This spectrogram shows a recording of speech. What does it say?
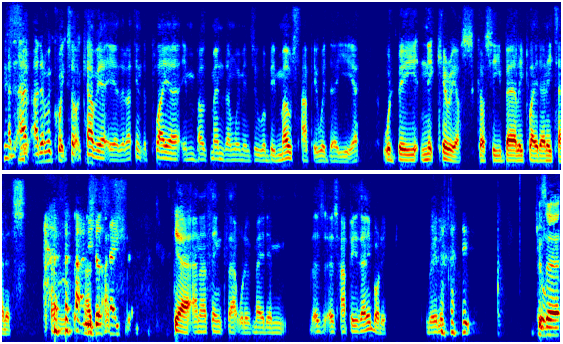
I'd I'd have a quick sort of caveat here that I think the player in both men's and women's who would be most happy with their year would be Nick Kyrgios because he barely played any tennis. And, and he does I- I- hate it. Yeah, and I think that would have made him as, as happy as anybody, really. there's a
